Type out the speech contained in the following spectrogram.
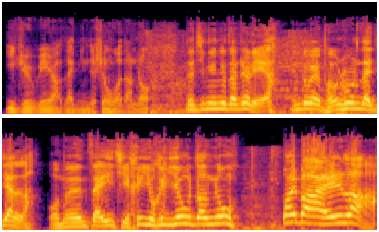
一直围绕在您的生活当中。那今天就在这里啊，跟各位朋友说再见了，我们在一起嘿呦嘿呦当中，拜拜啦！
